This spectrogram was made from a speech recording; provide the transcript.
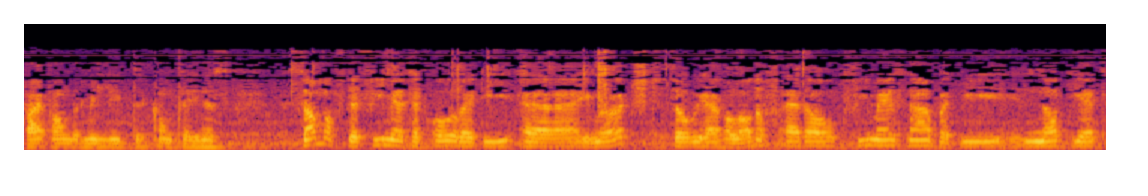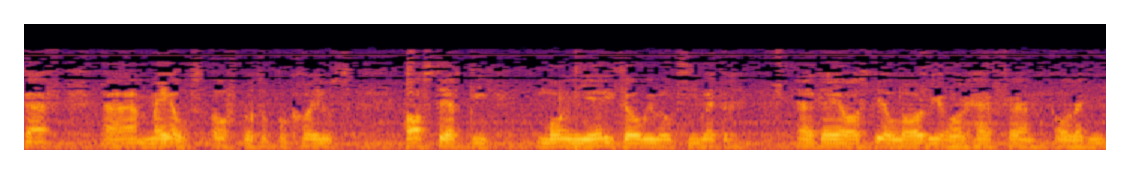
500 milliliter containers. Some of the females have already uh, emerged, so we have a lot of adult females now, but we not yet have uh, males of Prosopocoilus hasterti moinieri, so we will see whether uh, they are still larvae or have um, already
